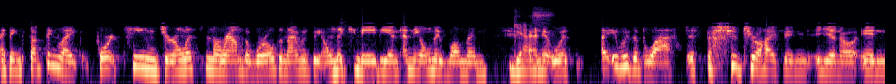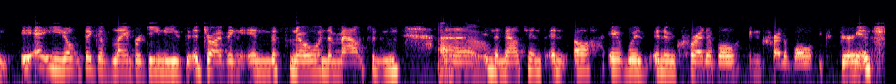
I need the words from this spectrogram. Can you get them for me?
I think, something like 14 journalists from around the world, and I was the only Canadian and the only woman. Yes. And it was it was a blast, especially driving. You know, in you don't think of Lamborghinis driving in the snow in the mountain, Oh, uh, wow. in the mountains, and oh, it was an incredible, incredible experience.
